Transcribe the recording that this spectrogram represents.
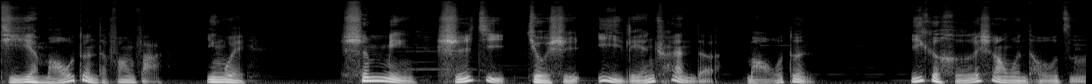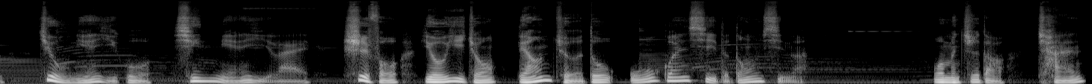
体验矛盾的方法，因为生命实际就是一连串的矛盾。一个和尚问头子：“旧年已过，新年已来，是否有一种两者都无关系的东西呢？”我们知道，禅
